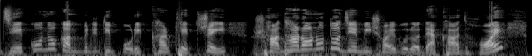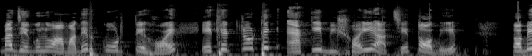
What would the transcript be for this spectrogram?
যে কোনো কম্পিটিটিভ পরীক্ষার ক্ষেত্রেই সাধারণত যে বিষয়গুলো দেখা হয় বা যেগুলো আমাদের করতে হয়, এক্ষেত্রেও ঠিক একই বিষয়ই আছে। তবে তবে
